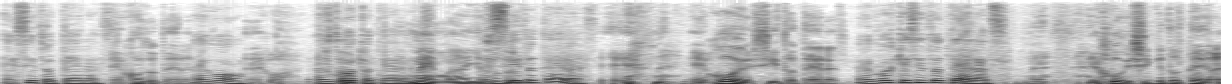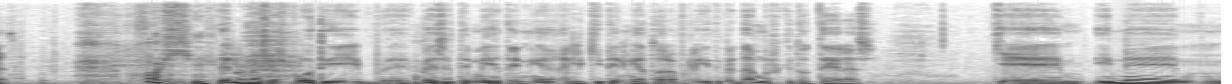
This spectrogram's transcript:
εσύ το τέρας. Εγώ το τέρας. Εγώ. Εγώ, Εγώ Αυτό το λέω. τέρας. Ναι, μα γι' αυτό Εσύ το... το τέρας. Ε, ναι. Εγώ εσύ το τέρας. Εγώ και εσύ το τέρας. Ναι. Εγώ εσύ και το τέρας. Όχι. Θέλω να σας πω ότι ε, παίζεται μια ταινία, γαλλική ταινία τώρα που λέγεται «Πεντάμορφη και το τέρας» και είναι μ,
